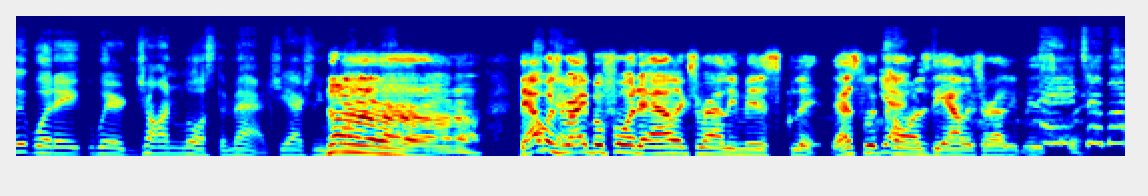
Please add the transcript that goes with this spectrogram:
uh, where they where john lost the match he actually No, won no, no, no, no, no, no. That was right before the Alex Riley Miz split. That's what Yeah. caused the Alex Riley Miz Hey, split. to my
